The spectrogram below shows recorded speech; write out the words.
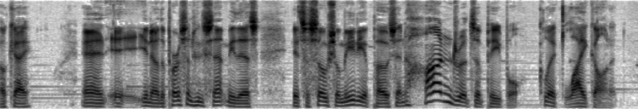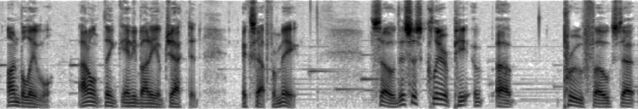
Okay? And, it, you know, the person who sent me this, it's a social media post, and hundreds of people clicked like on it. Unbelievable. I don't think anybody objected except for me. So this is clear p- uh, proof, folks, that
